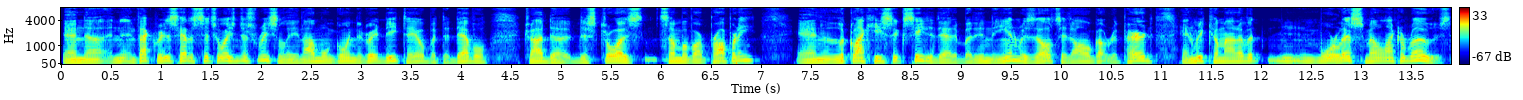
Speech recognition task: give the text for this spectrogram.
And, uh, and in fact, we just had a situation just recently, and I won't go into great detail, but the devil tried to destroy some of our property, and it looked like he succeeded at it. But in the end results, it all got repaired, and we come out of it more or less smelling like a rose.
